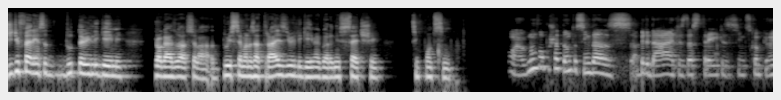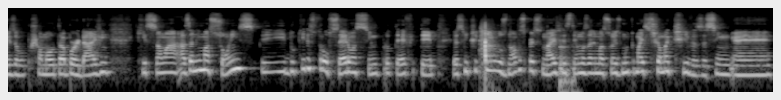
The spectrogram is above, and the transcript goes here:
de diferença do teu early game jogado, sei lá, duas semanas atrás e o early game agora nesse set 5.5? Bom, eu não vou puxar tanto assim das habilidades, das trades assim dos campeões, eu vou puxar uma outra abordagem que são a, as animações e do que eles trouxeram assim pro TFT. Eu senti que os novos personagens eles têm umas animações muito mais chamativas, assim, é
